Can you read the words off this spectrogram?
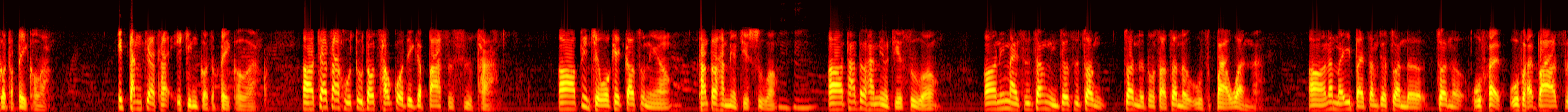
五十八块啊，一张价差已经五十八块啊，啊，价差幅度都超过的一个八十四帕，啊，并且我可以告诉你哦，它都还没有结束哦。嗯，啊，它都还没有结束哦。哦，你买十张，你就是赚赚了多少？赚了五十八万呢、啊。那么一百张就赚了赚了五百 五百八十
